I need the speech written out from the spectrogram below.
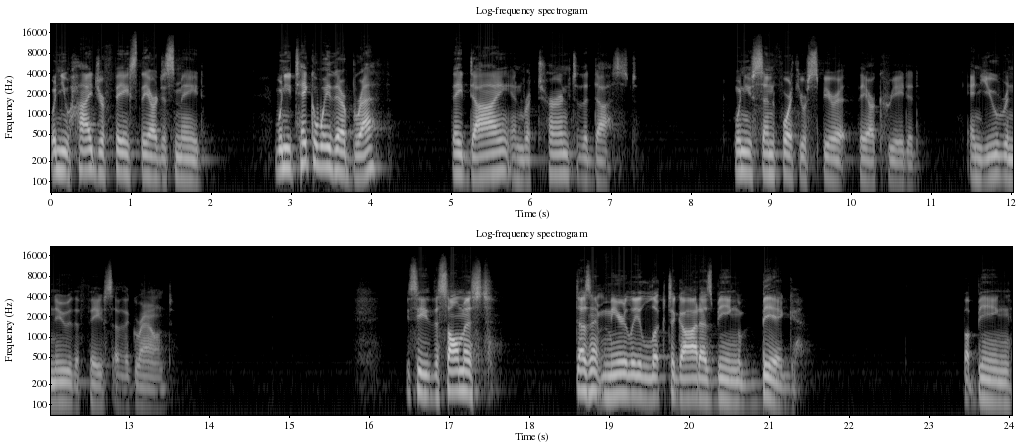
When you hide your face, they are dismayed. When you take away their breath, they die and return to the dust. When you send forth your spirit, they are created, and you renew the face of the ground. You see, the psalmist doesn't merely look to God as being big, but being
